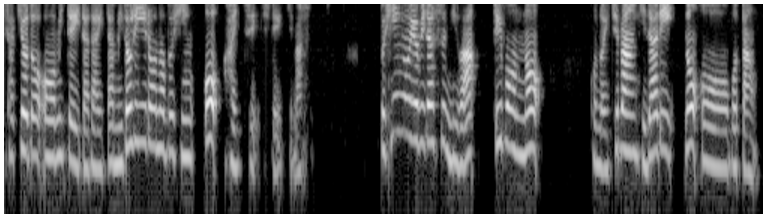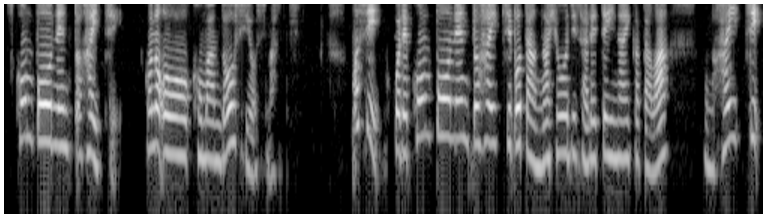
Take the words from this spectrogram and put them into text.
先ほど見ていただいた緑色の部品を配置していきます。部品を呼び出すには、リボンのこの一番左のボタン、コンポーネント配置、このコマンドを使用します。もし、ここでコンポーネント配置ボタンが表示されていない方は、この配置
